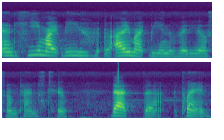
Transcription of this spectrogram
And he might be, I might be in the video sometimes too. That's the plan.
